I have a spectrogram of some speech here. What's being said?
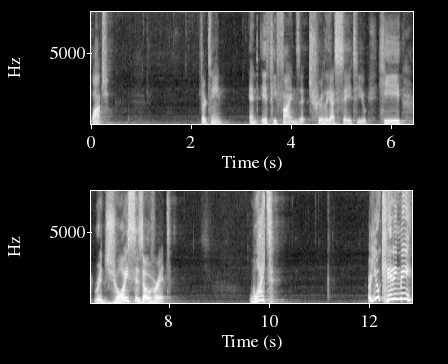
Watch. 13. And if he finds it, truly I say to you, he rejoices over it. What? Are you kidding me?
